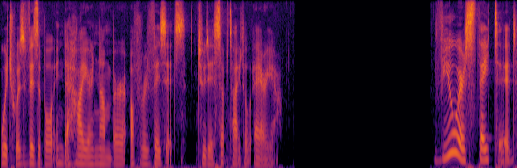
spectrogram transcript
which was visible in the higher number of revisits to the subtitle area. Viewers stated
